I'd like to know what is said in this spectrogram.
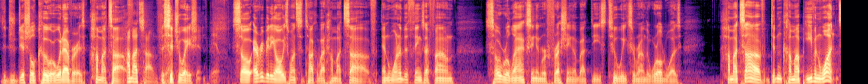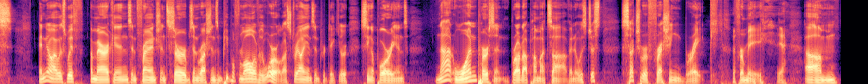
the judicial coup or whatever, as hamatzav. Hamatzav. the situation. Yeah. So everybody always wants to talk about hamatzav, and one of the things I found so relaxing and refreshing about these two weeks around the world was hamatzav didn't come up even once. And you know, I was with Americans and French and Serbs and Russians and people from all over the world, Australians in particular, Singaporeans. Not one person brought up Hamatzav, and it was just such a refreshing break for me. Yeah. Um,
